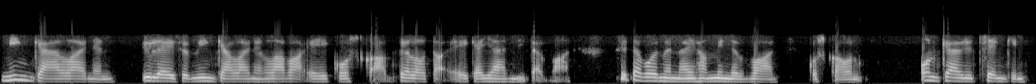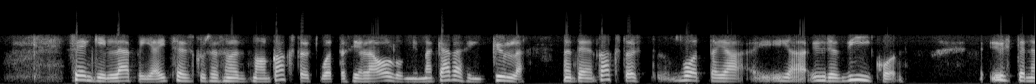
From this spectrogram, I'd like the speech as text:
minkäänlainen yleisö, minkäänlainen lava ei koskaan pelota eikä jännitä, vaan sitä voi mennä ihan minne vaan, koska on, on käynyt senkin, senkin läpi. Ja itse asiassa kun sä sanoit, että mä oon 12 vuotta siellä ollut, niin mä käväsin kyllä. Mä teen 12 vuotta ja, ja yhden viikon yhtenä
